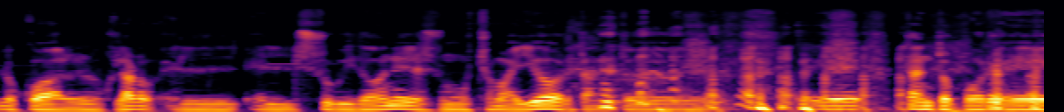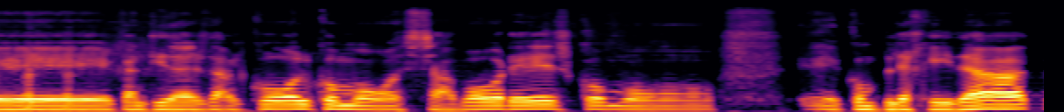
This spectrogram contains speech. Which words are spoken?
lo cual, claro, el, el subidón es mucho mayor, tanto, eh, tanto por eh, cantidades de alcohol como sabores, como complejidad.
